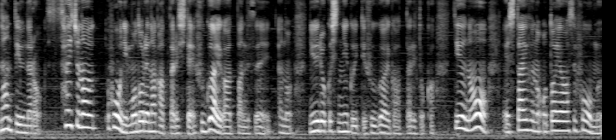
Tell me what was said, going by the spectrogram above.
なんて言うんだろう最初の方に戻れなかったりして不具合があったんですねあの入力しにくいっていう不具合があったりとかっていうのをスタイフのお問い合わせフォーム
